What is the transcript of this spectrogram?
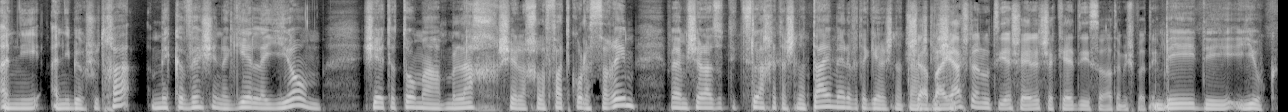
אני, אני ברשותך מקווה שנגיע ליום שיהיה את אותו מהלך של החלפת כל השרים, והממשלה הזאת תצלח את השנתיים האלה ותגיע לשנתיים שלישית. שהבעיה שלנו תהיה שאיילת שקד היא שרת המשפטים. בדיוק.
